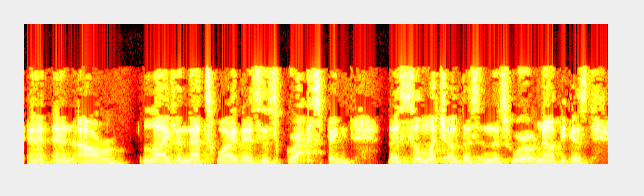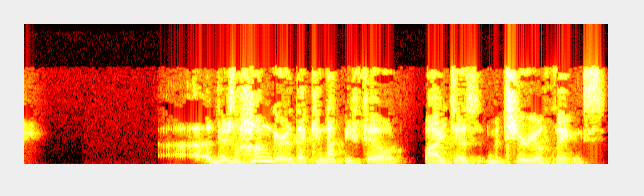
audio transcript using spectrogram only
and, and, our life. And that's why there's this grasping. There's so much of this in this world now because uh, there's a hunger that cannot be filled by just material things.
